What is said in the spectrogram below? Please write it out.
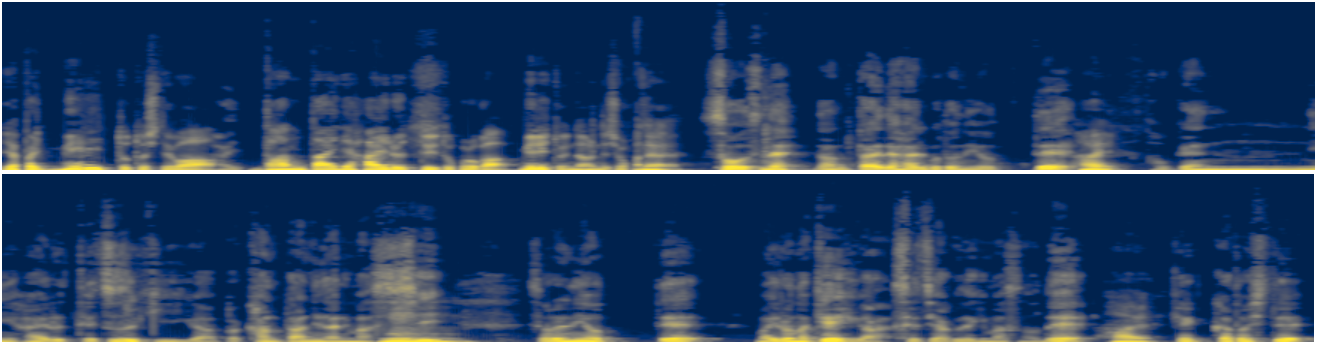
やっぱりメリットとしては、はい団体で入るっていうところがメリットになるんでしょうかね。そうですね。団体で入ることによって、はい。保険に入る手続きがやっぱ簡単になりますし、うんそれによって、まあいろんな経費が節約できますので、はい。結果として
